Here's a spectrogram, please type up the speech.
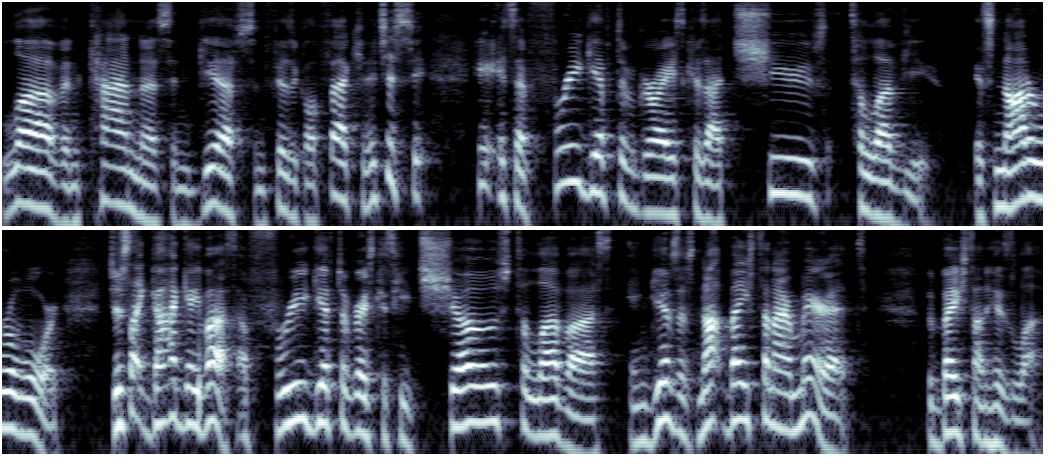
love and kindness and gifts and physical affection. It's just it's a free gift of grace because I choose to love you. It's not a reward. Just like God gave us a free gift of grace because he chose to love us and gives us not based on our merit, but based on his love.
